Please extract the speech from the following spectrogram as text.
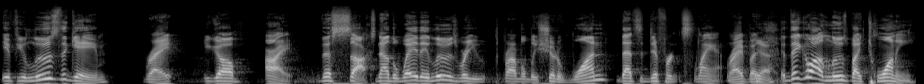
if you lose the game, right, you go, all right, this sucks. Now the way they lose, where you probably should have won, that's a different slant, right? But Yeah. if they go out and lose by 20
